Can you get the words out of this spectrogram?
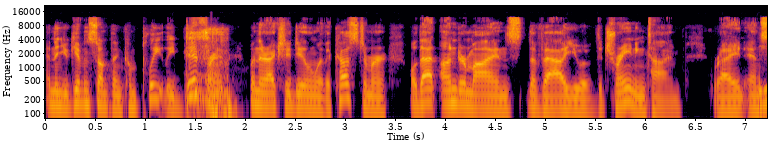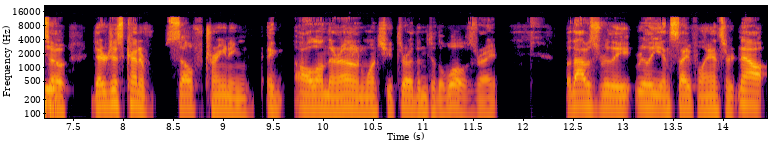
and then you give them something completely different when they're actually dealing with a customer well that undermines the value of the training time right? And mm-hmm. so they're just kind of self-training eh, all on their own once you throw them to the wolves right? Well that was really really insightful answer. Now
